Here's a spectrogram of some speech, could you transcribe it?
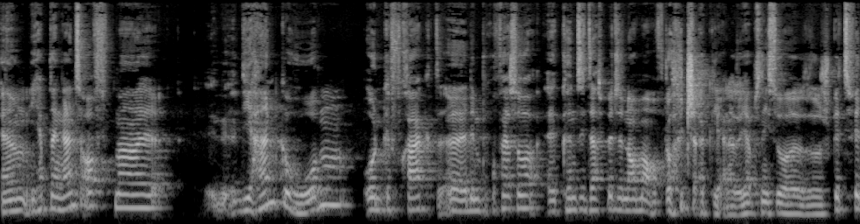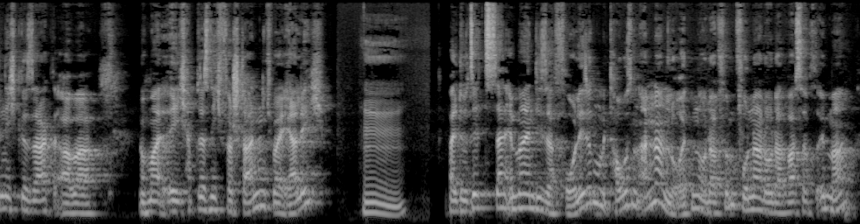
Ähm, ich habe dann ganz oft mal die Hand gehoben und gefragt äh, dem Professor, äh, können Sie das bitte nochmal auf Deutsch erklären? Also ich habe es nicht so, so spitzfindig gesagt, aber nochmal, ich habe das nicht verstanden, ich war ehrlich. Hm. Weil du sitzt dann immer in dieser Vorlesung mit tausend anderen Leuten oder 500 oder was auch immer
